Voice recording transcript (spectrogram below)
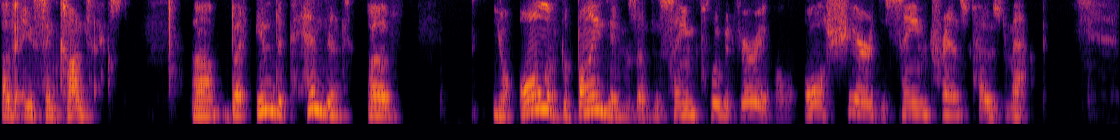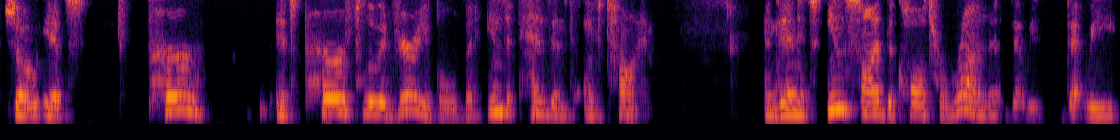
of async context. Uh, but independent of you know, all of the bindings of the same fluid variable all share the same transposed map. So it's per, it's per fluid variable, but independent of time. And then it's inside the call to run that we, that we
